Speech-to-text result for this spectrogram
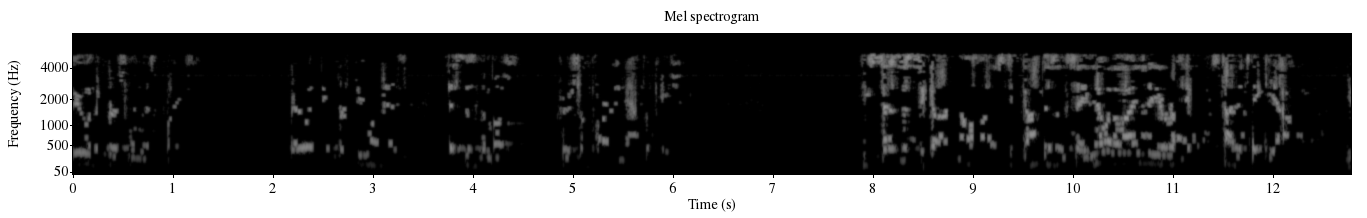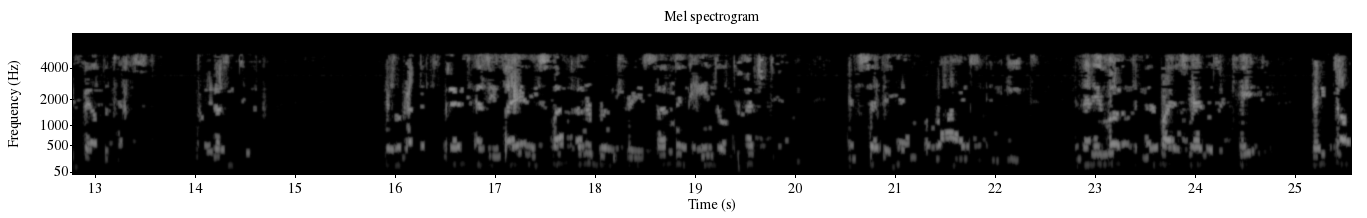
do with a person in this place? Bear with me for a few moments. This is the most crucial part in application. He says this to God in all honesty. God doesn't say, you know what, Elijah, you're right. It's time to take you out. You failed the test. No, he doesn't do that. Does. As he lay and he slept under broom trees, suddenly the angel touched him and said to him, Arise and eat. And then he looked, and there by his head was a cake baked on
